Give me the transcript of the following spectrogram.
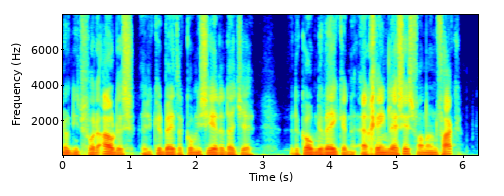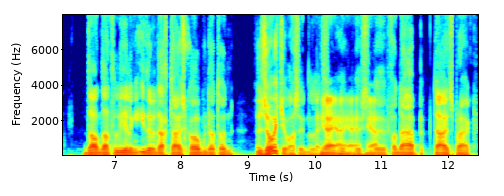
En ook niet voor de ouders. Je kunt beter communiceren dat je de komende weken er geen les is van een vak. Dan dat de leerlingen iedere dag thuiskomen dat een, een zootje was in de les. Ja, ja, ja, dus uh, vandaar de uitspraak:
